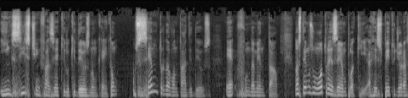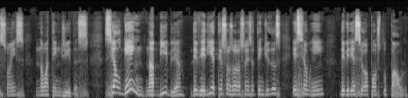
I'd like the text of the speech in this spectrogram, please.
E insiste em fazer aquilo que Deus não quer. Então, o centro da vontade de Deus é fundamental. Nós temos um outro exemplo aqui a respeito de orações não atendidas. Se alguém na Bíblia deveria ter suas orações atendidas, esse alguém deveria ser o apóstolo Paulo.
